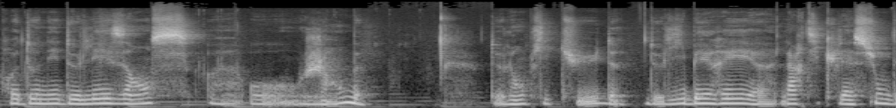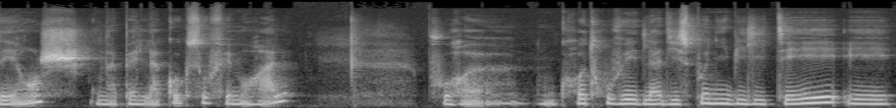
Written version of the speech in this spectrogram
redonner de l'aisance euh, aux jambes, de l'amplitude, de libérer euh, l'articulation des hanches qu'on appelle la coxo-fémorale pour retrouver de la disponibilité et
